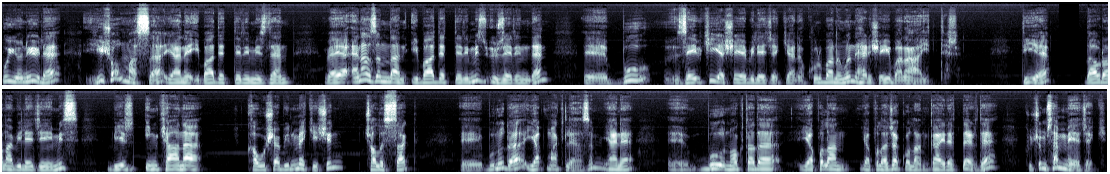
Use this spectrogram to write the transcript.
Bu yönüyle hiç olmazsa yani ibadetlerimizden veya en azından ibadetlerimiz üzerinden e, bu zevki yaşayabilecek yani kurbanımın her şeyi bana aittir diye davranabileceğimiz bir imkana kavuşabilmek için çalışsak e, bunu da yapmak lazım. Yani e, bu noktada yapılan yapılacak olan gayretler de küçümsenmeyecek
